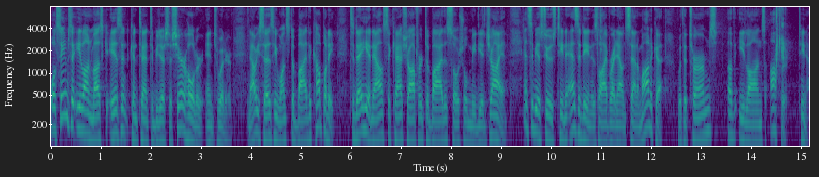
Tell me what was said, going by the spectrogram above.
Well, it seems that Elon Musk isn't content to be just a shareholder in Twitter. Now he says he wants to buy the company. Today he announced a cash offer to buy the social media giant. And CBS 2's Tena Ezzeddine is live right now in Santa Monica with the terms of Elon's offer. Tena.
